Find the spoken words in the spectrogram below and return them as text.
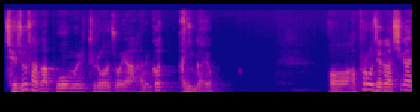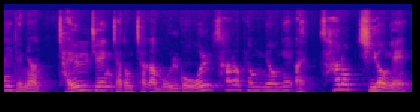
제조사가 보험을 들어줘야 하는 것 아닌가요? 어, 앞으로 제가 시간이 되면 자율주행 자동차가 몰고 올 산업혁명의, 아니, 산업지형의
